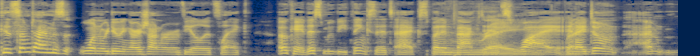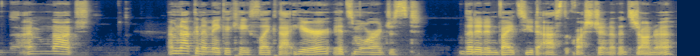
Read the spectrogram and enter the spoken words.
because sometimes when we're doing our genre reveal it's like okay this movie thinks it's x but in fact Right, it's y. And i don't i'm i'm not i'm not going to make a case like that here. It's more just that it invites you to ask the question of its genre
